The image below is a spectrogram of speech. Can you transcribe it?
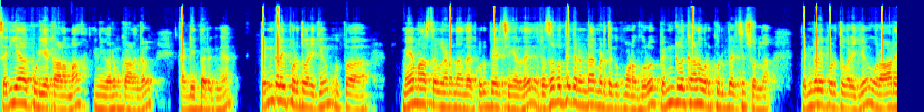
சரியாகக்கூடிய காலமாக இனி வரும் காலங்கள் கண்டிப்பாக இருக்குங்க. பெண்களை பொறுத்த வரைக்கும் இப்போ மே மாதத்தில் நடந்த அந்த குருப்பெயர்ச்சிங்கிறது ரிசபத்துக்கு ரெண்டாம் இடத்துக்கு போன குரு பெண்களுக்கான ஒரு குருப்பெயர்ச்சின்னு சொல்லலாம். பெண்களை பொறுத்த வரைக்கும் ஒரு ஆடை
